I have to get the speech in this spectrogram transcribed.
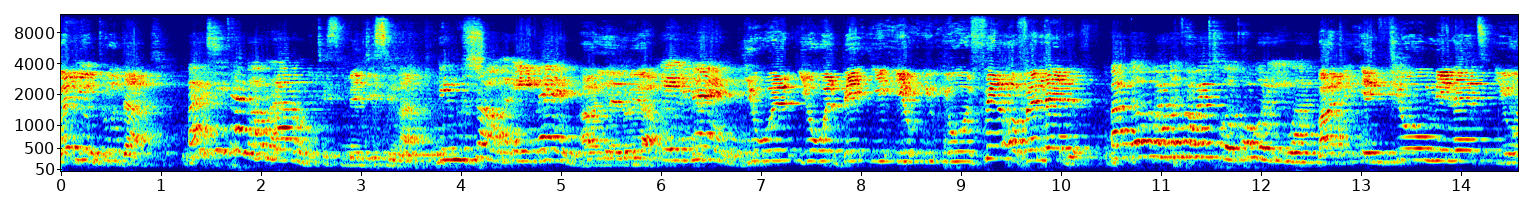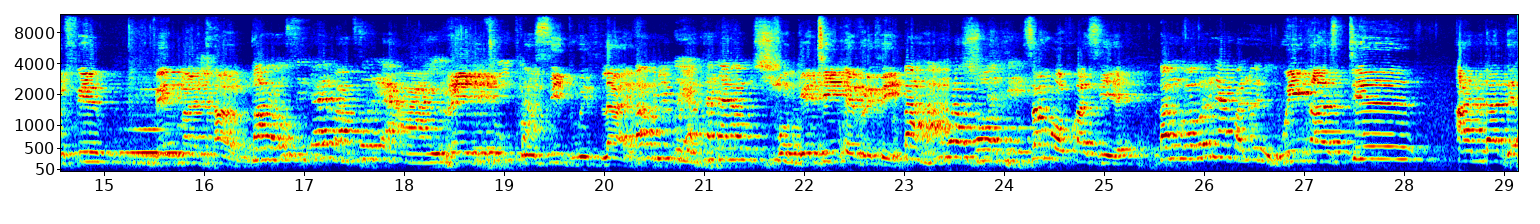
When you do that ngauraro it is medicinal. Amen. Hallelujah. Amen. You will you will be you, you, you will feel offended. But in few minutes you will feel very much calm. Mara usikare vapfuri ready to proceed with life. Vakunengo yapanana kuchiva forgetting everything. Some of us here vamwe vamurina panoni we are still under the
